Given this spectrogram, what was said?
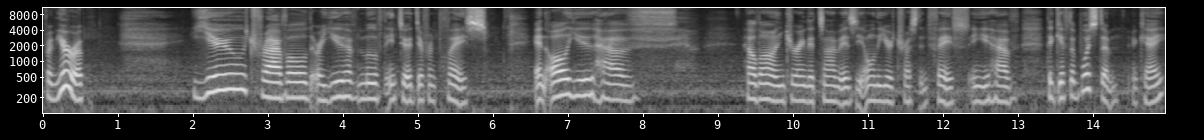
from europe you traveled or you have moved into a different place and all you have held on during the time is only your trust and faith. And you have the gift of wisdom okay?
